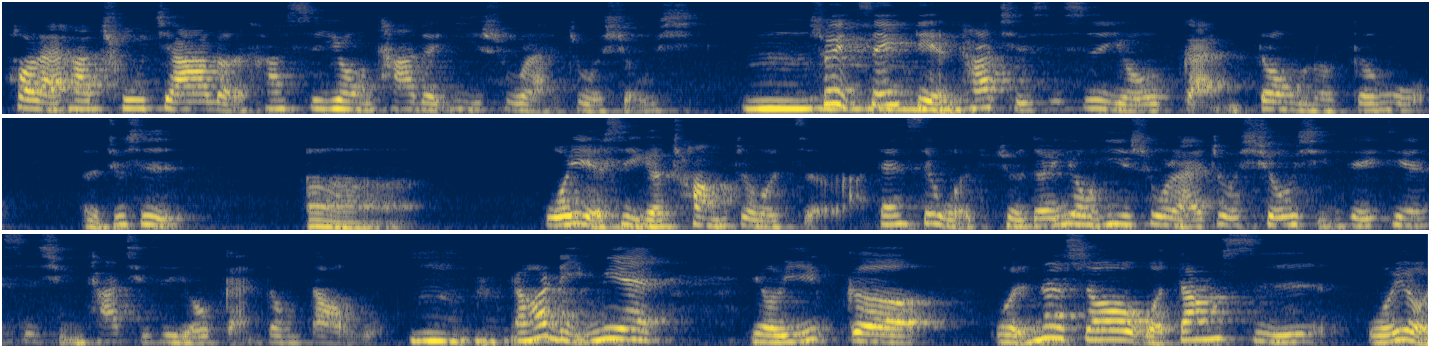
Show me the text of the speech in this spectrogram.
后来他出家了，他是用他的艺术来做修行。嗯所以这一点他其实是有感动了，跟我呃，就是呃，我也是一个创作者啦，但是我觉得用艺术来做修行这一件事情，他其实有感动到我。嗯嗯然后里面有一个，我那时候我当时我有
